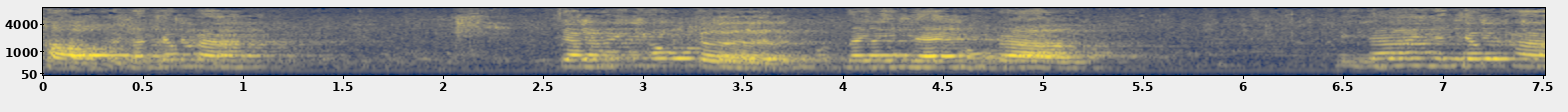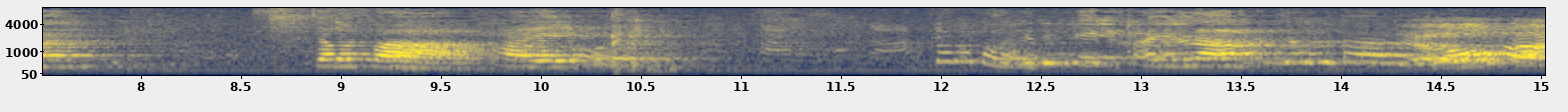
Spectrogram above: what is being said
ขอพระเจ้าค่ะจะให้เขาเกิดในดินแดนของเรา ไม่ได้นะเจ้าค่ะจะฝากใครก็คงจะที่มีใครรับเจ้าค่ะอย่าร้องไห้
